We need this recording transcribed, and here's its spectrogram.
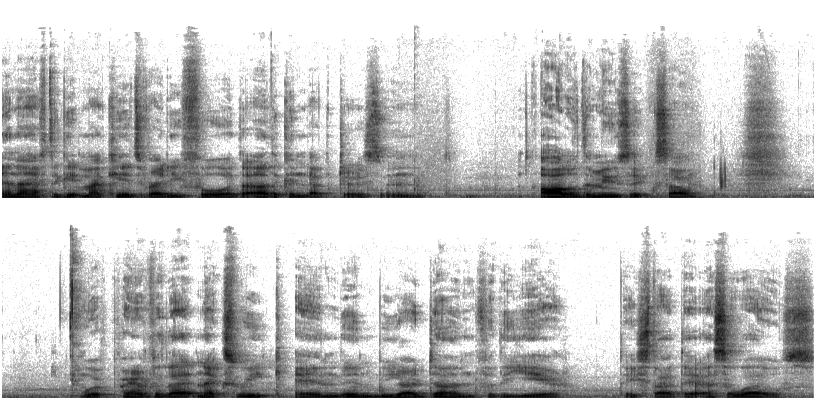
And I have to get my kids ready for the other conductors and all of the music. So we're preparing for that next week, and then we are done for the year. They start their SOLs,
